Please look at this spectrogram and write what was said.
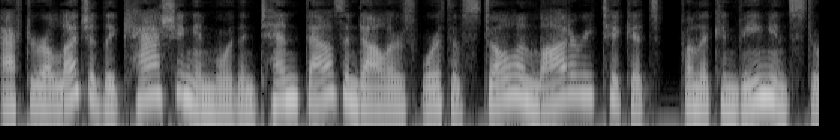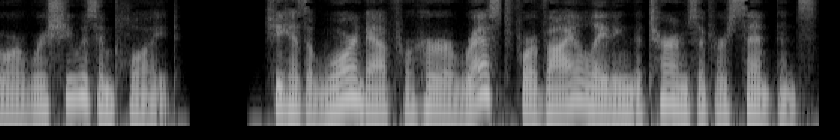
after allegedly cashing in more than $10,000 worth of stolen lottery tickets from the convenience store where she was employed. She has a warrant out for her arrest for violating the terms of her sentence.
